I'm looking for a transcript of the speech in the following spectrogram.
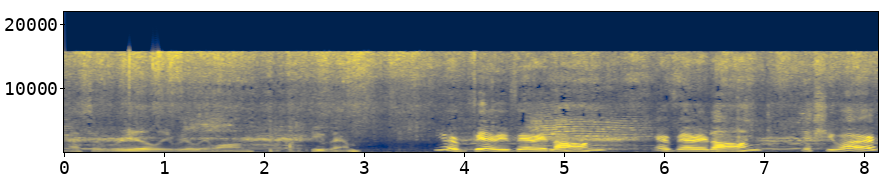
That's a really, really long lamb. You're very, very long. You're very long. Yes, you are.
